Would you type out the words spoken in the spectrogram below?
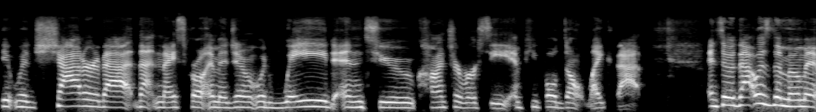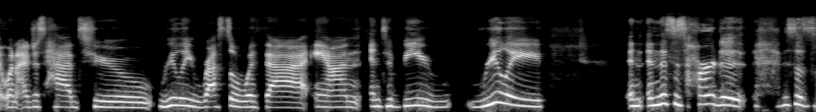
it would shatter that that nice girl image and it would wade into controversy and people don't like that. And so that was the moment when I just had to really wrestle with that and and to be really and and this is hard to this is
